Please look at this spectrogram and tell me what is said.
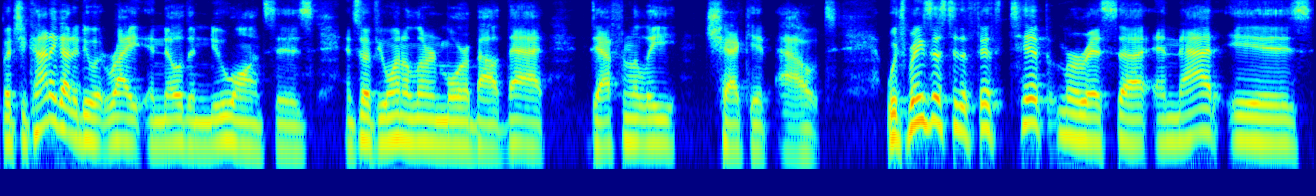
but you kind of got to do it right and know the nuances. And so if you want to learn more about that, definitely check it out. Which brings us to the fifth tip, Marissa, and that is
